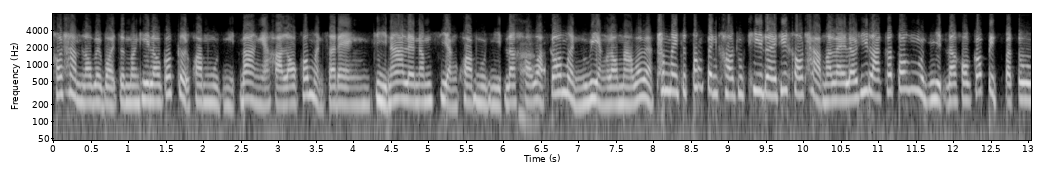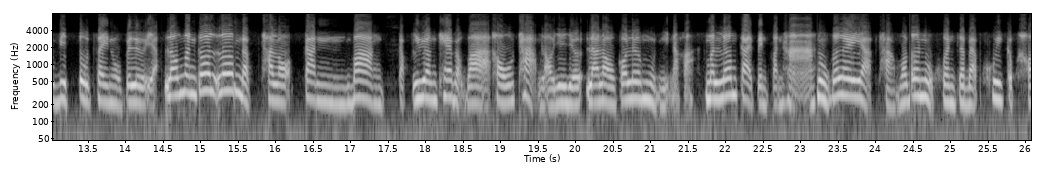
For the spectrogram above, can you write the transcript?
เขาถามเราบ่อยๆ จนบางทีเราก็เกิดความหงุดหงิดบ้างเนี้ยค่ะ เราก็เหมือนแสดงสีหน้าและน้ำเสียงความหงุดหงิดแล้วเขาอะก็เหมือนเหวี่ยงเรามาว่าแบบทำไมจะต้องเป็นเขาทุกที่เลยที่เขาถามอะไรแล้วที่รักก็ต้องหงุดหงิดแล้วเขาก็ปิดประตูบิดตูดใส่หนูไปเลยอะแล้วมันก็เริ่มแบบทะเลาะ กันบ้างกับเรื่องแค่แบบว่าเขาถามเราเยอะ ๆ แล้วเราก็เริ่มหงุดหงิดนะคะ มันเริ่มกลายเป็นปัญหา หนูก็เลยอยากถามว่าเออหนูควรจะแบบคุยกับเขา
